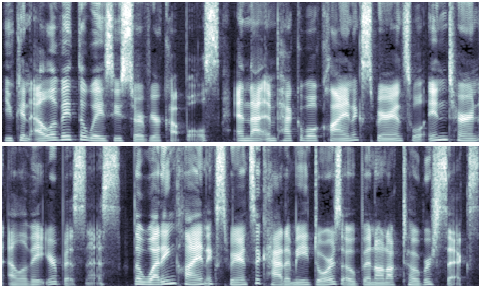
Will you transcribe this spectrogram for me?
you can elevate the ways you serve your couples. And that impeccable client experience will in turn elevate your your business. The Wedding Client Experience Academy doors open on October 6th.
